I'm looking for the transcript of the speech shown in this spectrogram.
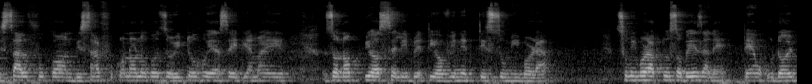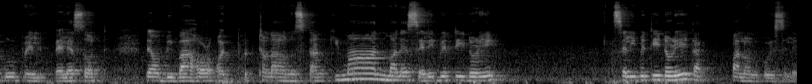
বিশাল ফুকন বিশাল ফুকনৰ লগত জড়িত হৈ আছে এতিয়া আমাৰ এই জনপ্ৰিয় চেলিব্ৰিটি অভিনেত্ৰী চুমি বৰা। চুমি বৰাকতো চবেই জানে তেওঁ উদয়পুৰ পেল- পেলেচত তেওঁ বিবাহৰ অভ্যৰ্থনা অনুষ্ঠান কিমান মানে চেলিব্ৰিটিৰ দৰেই চেলিব্ৰিটিৰ দৰেই তাত পালন কৰিছিলে।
